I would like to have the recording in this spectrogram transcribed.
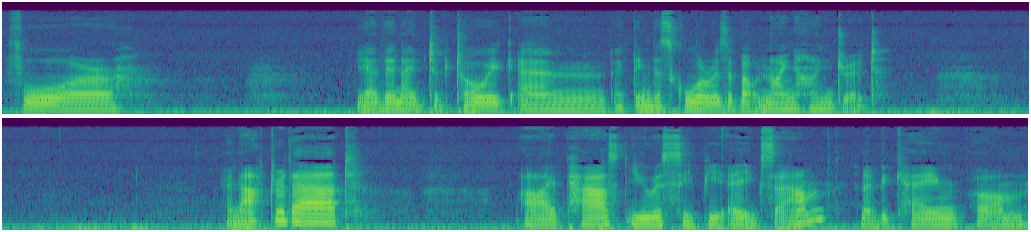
for yeah then I took TOEIC and I think the score was about 900 and after that I passed USCPA exam and I became um,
